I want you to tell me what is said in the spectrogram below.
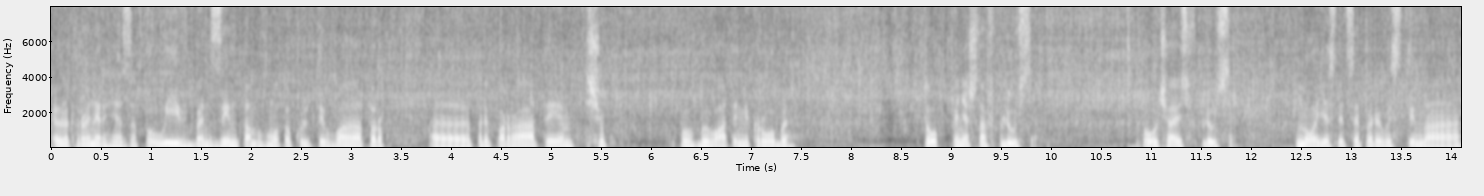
електроенергія за полив, бензин там в мотокультиватор, е, препарати, щоб повбивати мікроби, то, звісно, в плюсі. Получаюсь в плюсі. Но якщо це перевести на,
